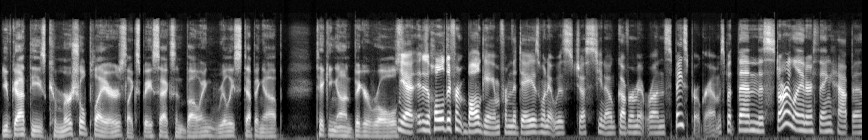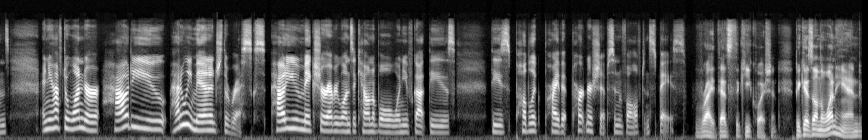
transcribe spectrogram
You've got these commercial players like SpaceX and Boeing really stepping up, taking on bigger roles. Yeah, it is a whole different ballgame from the days when it was just, you know, government-run space programs. But then this Starliner thing happens, and you have to wonder, how do you how do we manage the risks? How do you make sure everyone's accountable when you've got these these public-private partnerships involved in space? Right, that's the key question. Because on the one hand,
